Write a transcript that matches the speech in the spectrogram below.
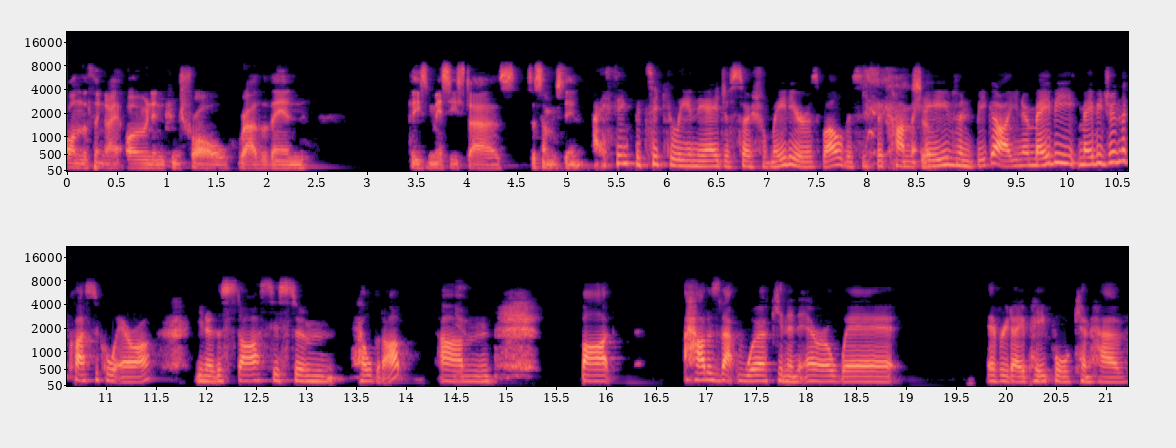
on the thing I own and control rather than these messy stars to some extent. I think particularly in the age of social media as well, this has become sure. even bigger. You know, maybe maybe during the classical era, you know, the star system held it up. Um, yeah. But how does that work in an era where everyday people can have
